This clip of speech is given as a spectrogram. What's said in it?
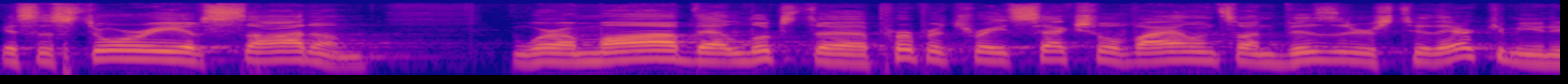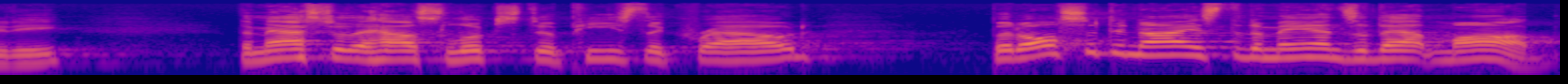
It's the story of Sodom, where a mob that looks to perpetrate sexual violence on visitors to their community, the master of the house looks to appease the crowd, but also denies the demands of that mob,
